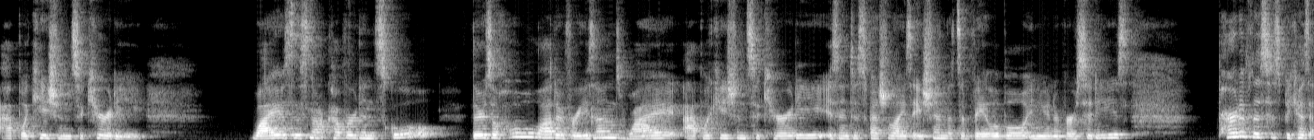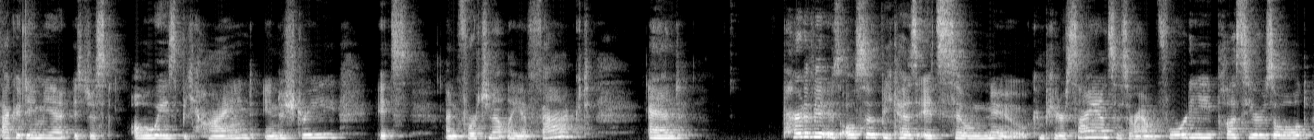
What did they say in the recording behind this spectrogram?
application security. Why is this not covered in school? There's a whole lot of reasons why application security isn't a specialization that's available in universities. Part of this is because academia is just always behind industry. It's unfortunately a fact. And part of it is also because it's so new. Computer science is around 40 plus years old,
